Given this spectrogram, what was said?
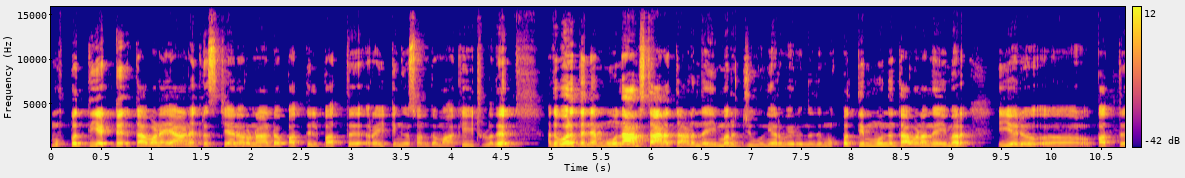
മുപ്പത്തിയെട്ട് തവണയാണ് ക്രിസ്ത്യാനോ റൊണാൾഡോ പത്തിൽ പത്ത് റേറ്റിംഗ് സ്വന്തമാക്കിയിട്ടുള്ളത്. അതുപോലെ തന്നെ മൂന്നാം സ്ഥാനത്താണ് നെയ്മർ ജൂനിയർ വരുന്നത്. മുപ്പത്തിമൂന്ന് തവണ നെയ്മർ ഈ ഒരു പത്ത്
